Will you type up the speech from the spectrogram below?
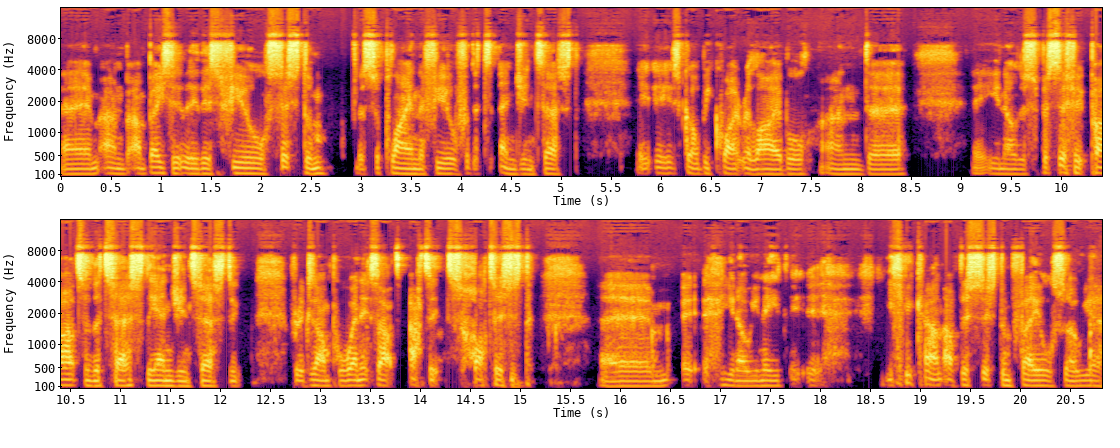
Um, and, and, basically, this fuel system that's supplying the fuel for the t- engine test, it, has got to be quite reliable. And uh, you know, the specific parts of the test, the engine test, for example, when it's at, at its hottest, um, it, you know, you need it, you can't have this system fail. So yeah,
